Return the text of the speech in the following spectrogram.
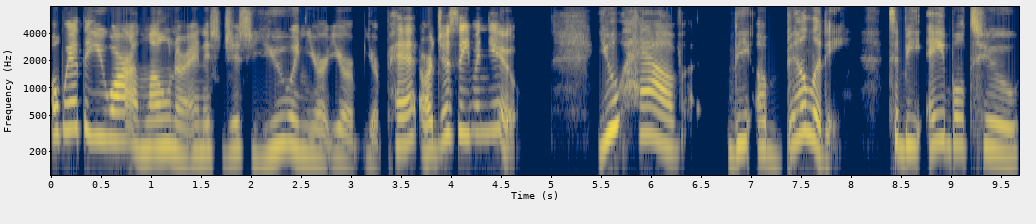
or whether you are a loner and it's just you and your your your pet or just even you, you have the ability to be able to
